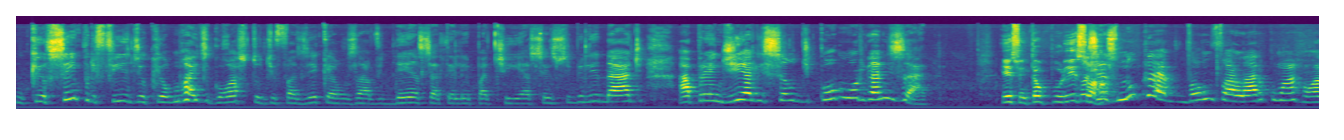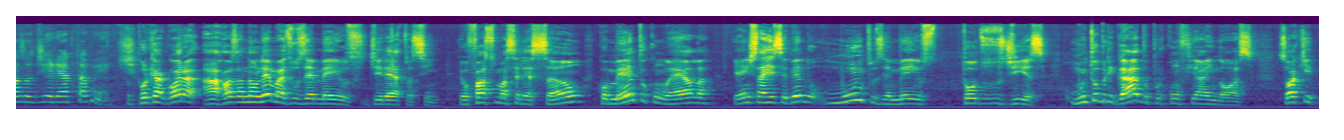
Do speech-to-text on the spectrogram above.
o que eu sempre fiz e o que eu mais gosto de fazer, que é usar a evidência, a telepatia e a sensibilidade, aprendi a lição de como organizar. Isso, então por isso. Vocês a... nunca vão falar com a Rosa diretamente. Porque agora a Rosa não lê mais os e-mails direto assim. Eu faço uma seleção, comento com ela e a gente está recebendo muitos e-mails todos os dias. Muito obrigado por confiar em nós. Só que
